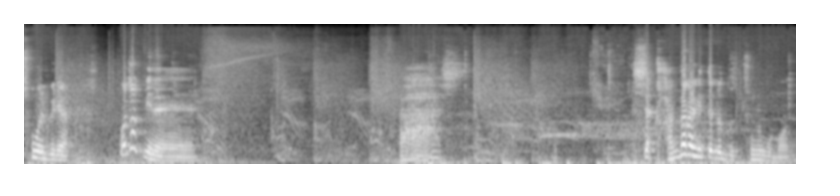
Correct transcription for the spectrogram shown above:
총을 그냥 꼬잡비네. 아, 씨. 진짜 간단하게 때려도 죽는구먼.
